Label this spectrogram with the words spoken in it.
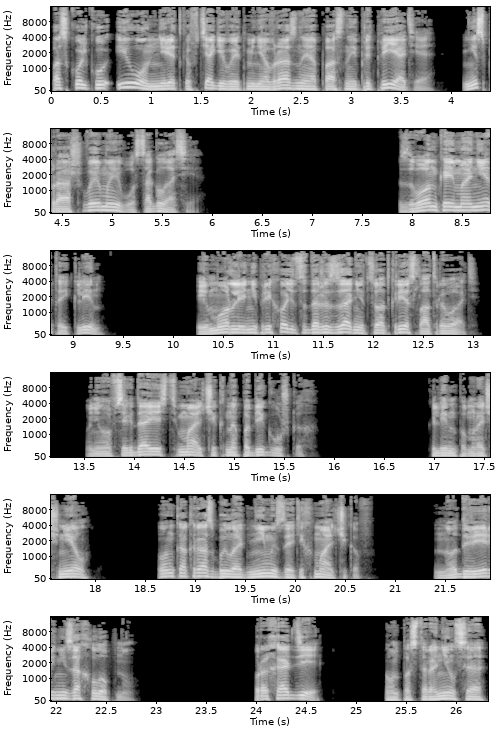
поскольку и он нередко втягивает меня в разные опасные предприятия, не спрашивая моего согласия. Звонкой монетой, Клин. И Морли не приходится даже задницу от кресла отрывать. У него всегда есть мальчик на побегушках. Клин помрачнел. Он как раз был одним из этих мальчиков. Но дверь не захлопнул. «Проходи!» Он посторонился,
